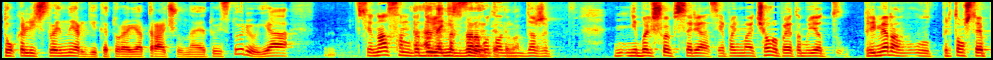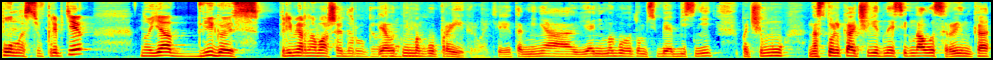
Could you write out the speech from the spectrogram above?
то количество энергии, которое я трачу на эту историю, я В 2017 году Она я так заработал этого. даже небольшой псориаз. Я понимаю, о чем вы, поэтому я примерно, вот, при том, что я полностью в крипте, но я двигаюсь примерно вашей дорогой. Я вот не могу проигрывать. И Это меня, я не могу потом себе объяснить, почему настолько очевидные сигналы с рынка,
